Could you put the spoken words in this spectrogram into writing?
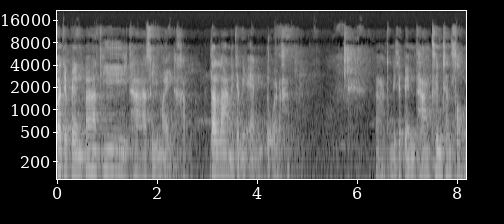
ก็จะเป็นบ้านที่ทาสีใหม่นะครับ ด้านล่างนี่จะมีแอร์หนึ่งตัวนะครับอ่าตรงนี้จะเป็นทางขึ้นชั้นสอง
